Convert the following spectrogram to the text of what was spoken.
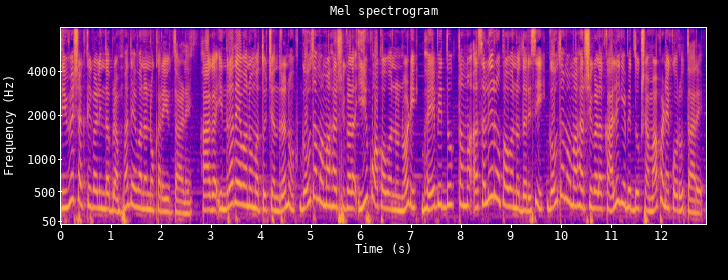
ದಿವ್ಯ ಶಕ್ತಿಗಳಿಂದ ಬ್ರಹ್ಮದೇವನನ್ನು ಕರೆಯುತ್ತಾಳೆ. ಆಗ ಇಂದ್ರದೇವನು ಮತ್ತು ಚಂದ್ರನು ಗೌತಮ ಮಹರ್ಷಿಗಳ ಈ ಕೋಪವನ್ನು ನೋಡಿ ಭಯಬಿದ್ದು ತಮ್ಮ ಅಸಲಿ ರೂಪವನ್ನು ಧರಿಸಿ ಗೌತಮ ಮಹರ್ಷಿಗಳ ಕಾಲಿಗೆ ಬಿದ್ದು ಕ್ಷಮಾಪಣೆ ಕೋರುತ್ತಾರೆ.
